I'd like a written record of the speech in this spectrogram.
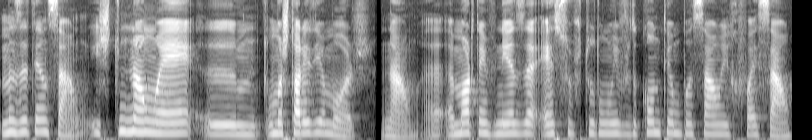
Mas atenção, isto não é um, uma história de amor, não. A, Morte em Veneza é sobretudo um livro de contemplação e reflexão.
